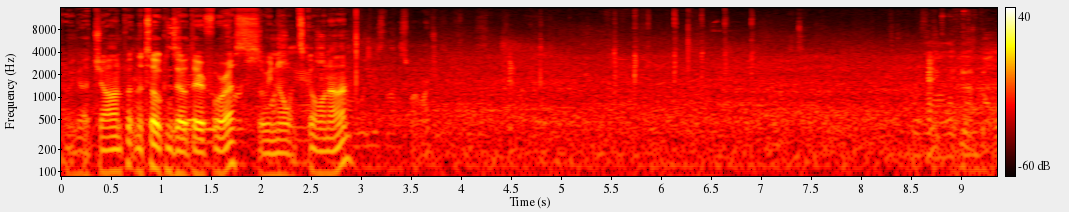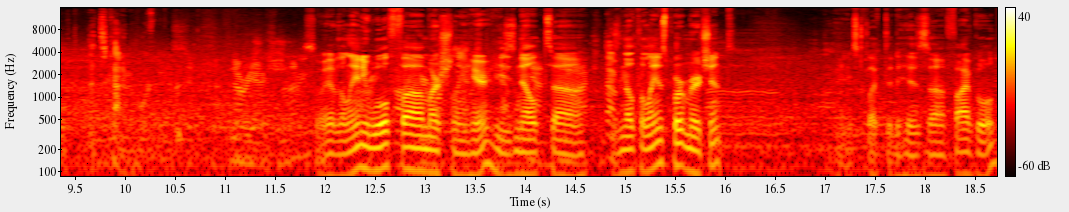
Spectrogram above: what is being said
And we got Jon putting the tokens out there for us, so we know what's going on. We'll use the lattice one margin. Okay. You have gold. That's kind of important. No reaction to that. So we have the Lanny Wolf uh, marshalling here. He's knelt, uh, he's knelt the Lannisport merchant. And he's collected his uh, five gold.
